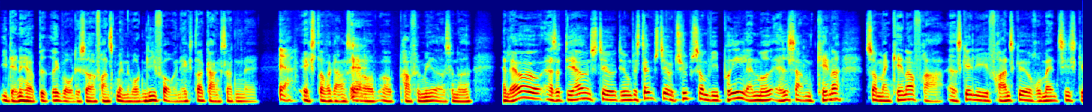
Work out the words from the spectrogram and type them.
i denne her bid, ikke? hvor det så er franskmændene, hvor den lige får en ekstra gang sådan øh, Ja. ekstravagance. Ja. og, og parfumeret og sådan noget. Han laver jo, altså det er jo en, stereo, det er jo en bestemt stereotyp, som vi på en eller anden måde alle sammen kender, som man kender fra adskillige franske romantiske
